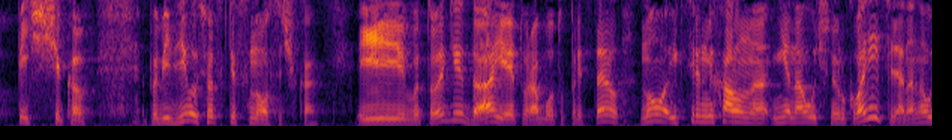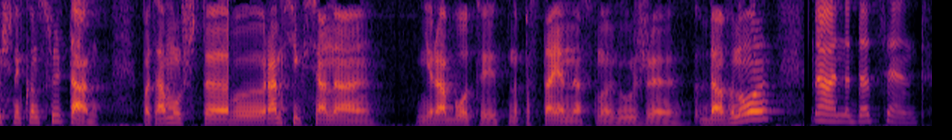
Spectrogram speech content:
подписчиков. Победила все-таки сносочка. И в итоге, да, я эту работу представил. Но Екатерина Михайловна не научный руководитель, она научный консультант. Потому что в Ранхиксе она не работает на постоянной основе уже давно. А, на доцент.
